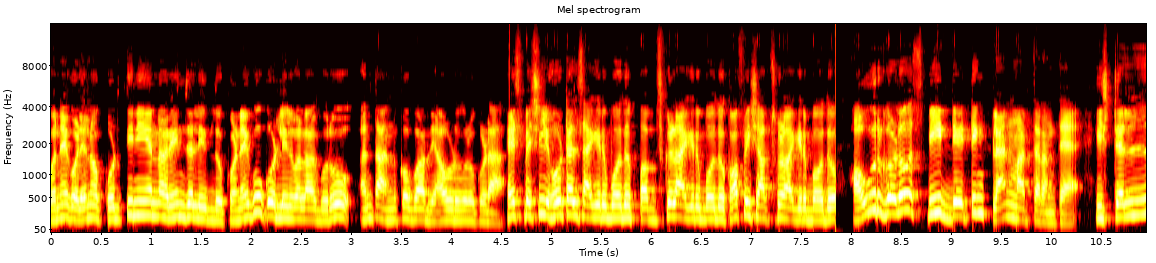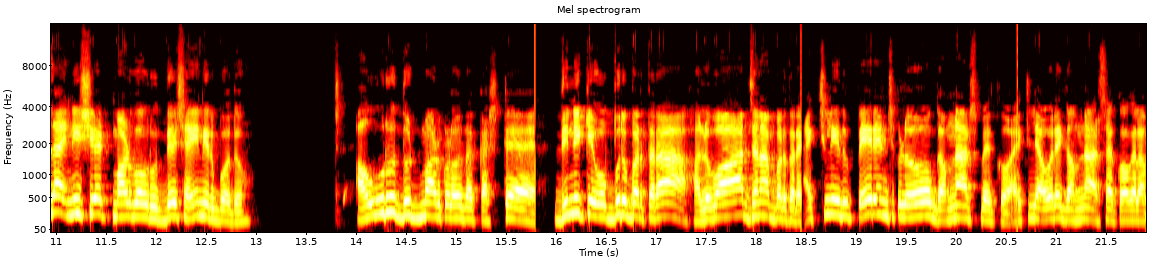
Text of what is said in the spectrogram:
ಕೊನೆಗಳೇನೋ ಕೊಡ್ತೀನಿ ಅನ್ನೋ ರೇಂಜ್ ಅಲ್ಲಿ ಇದ್ಲು. ಕೊನೆಗೂ ಕೊಡ್ಲಿಲ್ವಲ್ಲ ಗುರು ಅಂತ ಅನ್ಕೋಬಾರ್ದು ಯಾವ ಹುಡುಗರು ಕೂಡ. ಎಸ್ಪೆಷಲಿ ಹೋಟೆಲ್ಸ್ ಆಗಿರ್ಬೋದು ಪಬ್ಸ್ ಗಳಾಗಿರ್ಬೋದು ಕಾಫಿ ಶಾಪ್ಸ್ ಗಳಾಗಿರ್ಬೋದು. ಅವ್ರುಗಳು ಸ್ಪೀಡ್ ಡೇಟಿಂಗ್ ಪ್ಲಾನ್ ಮಾಡ್ತಾರಂತೆ. ಇಷ್ಟೆಲ್ಲ ಇನಿಷಿಯೇಟ್ ಮಾಡುವವ್ರ ಉದ್ದೇಶ ಏನಿರ್ಬೋದು? ಅವರು ದುಡ್ಡು ಮಾಡ್ಕೊಳ್ಳೋದಕ್ಕಷ್ಟೇ ದಿನಕ್ಕೆ ಒಬ್ಬರು ಬರ್ತಾರ? ಹಲವಾರು ಜನ ಬರ್ತಾರೆ. ಆಕ್ಚುಲಿ ಇದು ಪೇರೆಂಟ್ಸ್ಗಳು ಗಮನ ಹರಿಸ್ಬೇಕು. ಆಕ್ಚುಲಿ ಅವರೇ ಗಮನ ಹರ್ಸಕ್ ಹೋಗಲ್ಲ.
